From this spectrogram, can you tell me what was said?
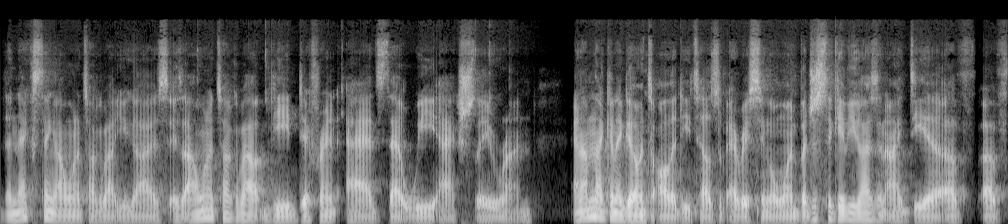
the next thing I want to talk about, you guys, is I want to talk about the different ads that we actually run. And I'm not going to go into all the details of every single one, but just to give you guys an idea of, of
